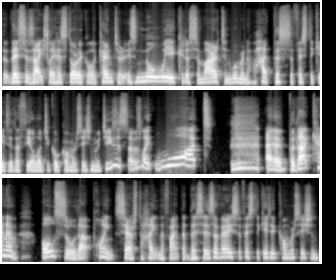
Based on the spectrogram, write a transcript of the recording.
that this is actually a historical encounter is no way could a Samaritan woman have had this sophisticated a theological conversation with Jesus. I was like, what? Uh, but that kind of also that point serves to heighten the fact that this is a very sophisticated conversation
